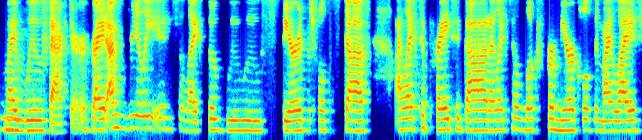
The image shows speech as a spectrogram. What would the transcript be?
my mm. woo factor, right? I'm really into like the woo woo spiritual stuff. I like to pray to God. I like to look for miracles in my life.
